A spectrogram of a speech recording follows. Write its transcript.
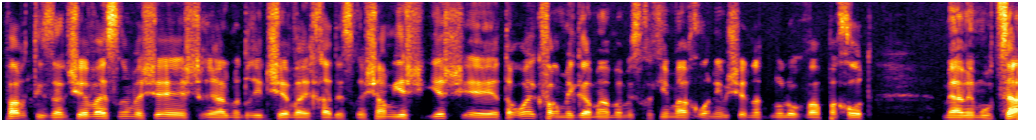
פרטיזן 7.26, ריאל מדריד 7.11. שם יש, יש, אה, אתה רואה כבר מגמה במשחקים האחרונים שנתנו לו כבר פחות מהממוצע,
